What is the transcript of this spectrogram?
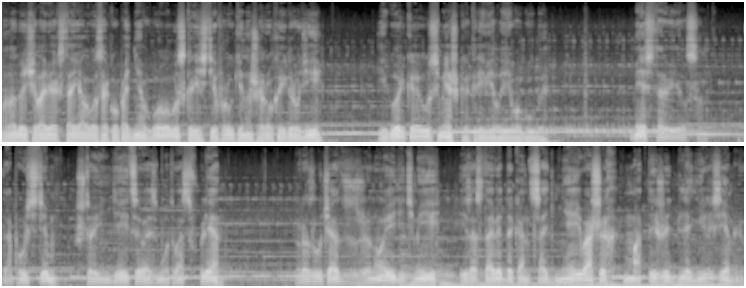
Молодой человек стоял высоко подняв голову, скрестив руки на широкой груди, и горькая усмешка кривила его губы. «Мистер Вилсон, допустим, что индейцы возьмут вас в плен, разлучат с женой и детьми и заставят до конца дней ваших мотыжить для них землю.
